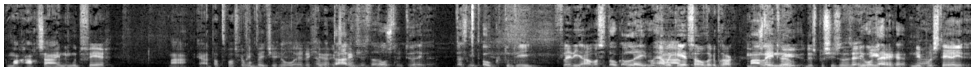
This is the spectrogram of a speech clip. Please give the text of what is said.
Het mag hard zijn, het moet fair. Maar ja, dat was wel een beetje heel erg Ja, eh, maar is dat wel structureel. hè. Dat is niet ook toen hij verleden jaar was het ook alleen maar Ja. elke keer hetzelfde gedrag. Maar alleen nu, dus precies zeg, Nu wordt erger. Nu Ja. presteer je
